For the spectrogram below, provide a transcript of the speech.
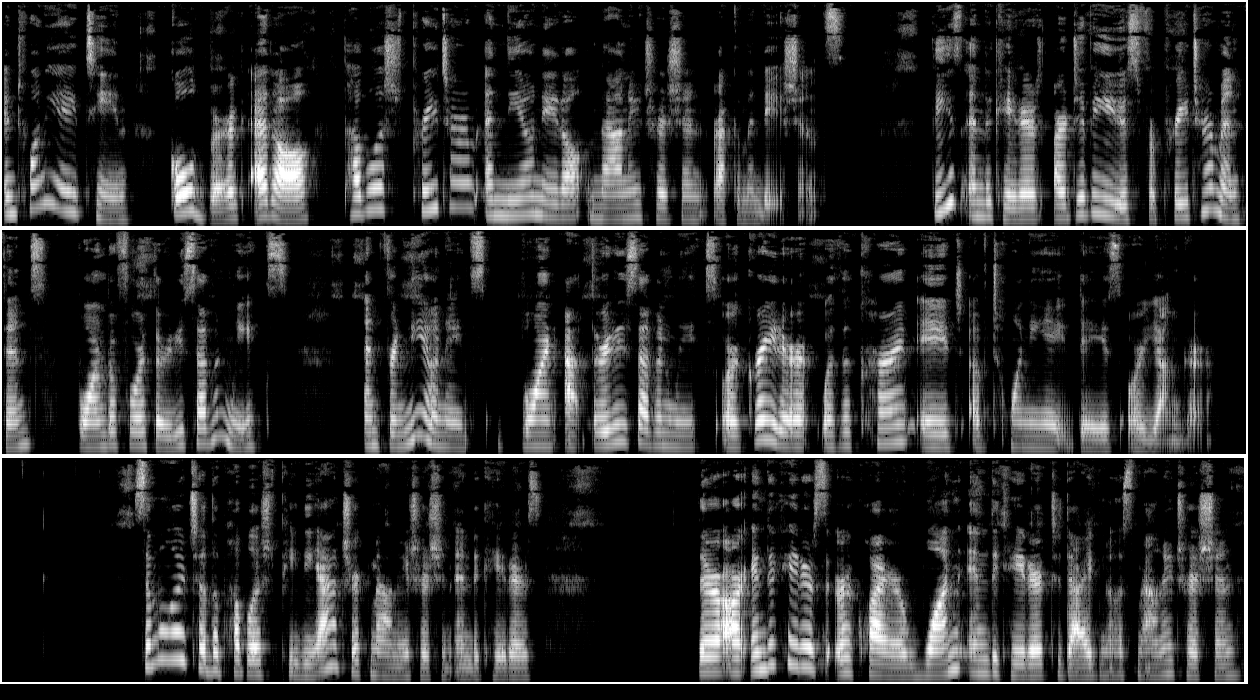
In 2018, Goldberg et al. published preterm and neonatal malnutrition recommendations. These indicators are to be used for preterm infants born before 37 weeks and for neonates born at 37 weeks or greater with a current age of 28 days or younger. Similar to the published pediatric malnutrition indicators, there are indicators that require one indicator to diagnose malnutrition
